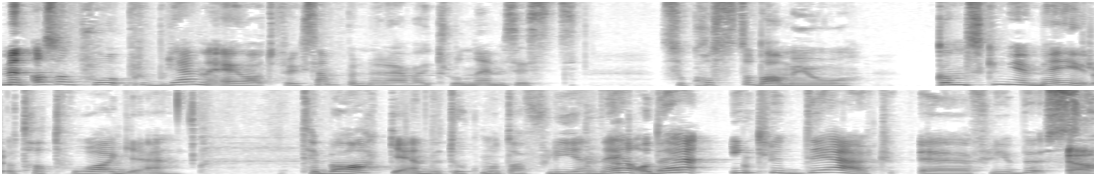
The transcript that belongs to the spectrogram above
Men altså, pro- problemet er jo at eksempel når jeg var i Trondheim sist, så kosta det meg jo ganske mye mer å ta toget tilbake enn det tok med å ta flyet ned. Og det er inkludert eh, flybuss. Ja,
